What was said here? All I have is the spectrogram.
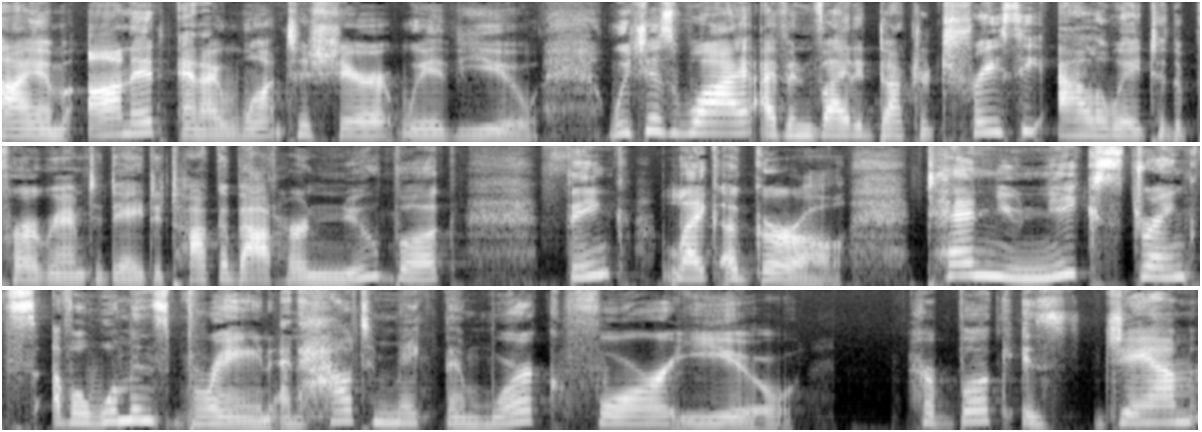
I am on it and I want to share it with you, which is why I've invited Dr. Tracy Alloway to the program today to talk about her new book, Think Like a Girl 10 Unique Strengths of a Woman's Brain and How to Make Them Work for You. Her book is jam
